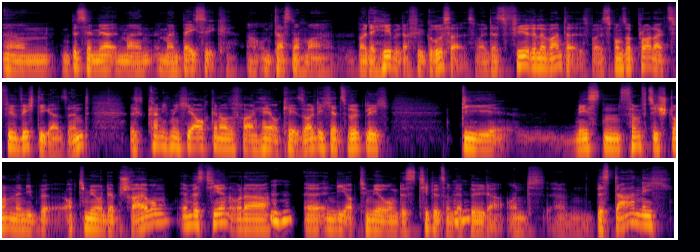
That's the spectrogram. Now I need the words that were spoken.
ähm, ein bisschen mehr in mein, in mein Basic, äh, um das nochmal, weil der Hebel dafür größer ist, weil das viel relevanter ist, weil Sponsor Products viel wichtiger sind. Das kann ich mich hier auch genauso fragen, hey, okay, sollte ich jetzt wirklich die nächsten 50 Stunden in die Be Optimierung der Beschreibung investieren oder mhm. äh, in die Optimierung des Titels und mhm. der Bilder? Und ähm, bis da nicht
